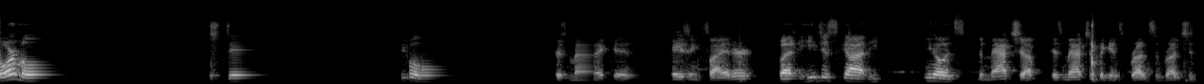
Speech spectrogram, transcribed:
Normal people charismatic, amazing fighter, but he just got he, you know, it's the matchup. His matchup against Brunson. Brunson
